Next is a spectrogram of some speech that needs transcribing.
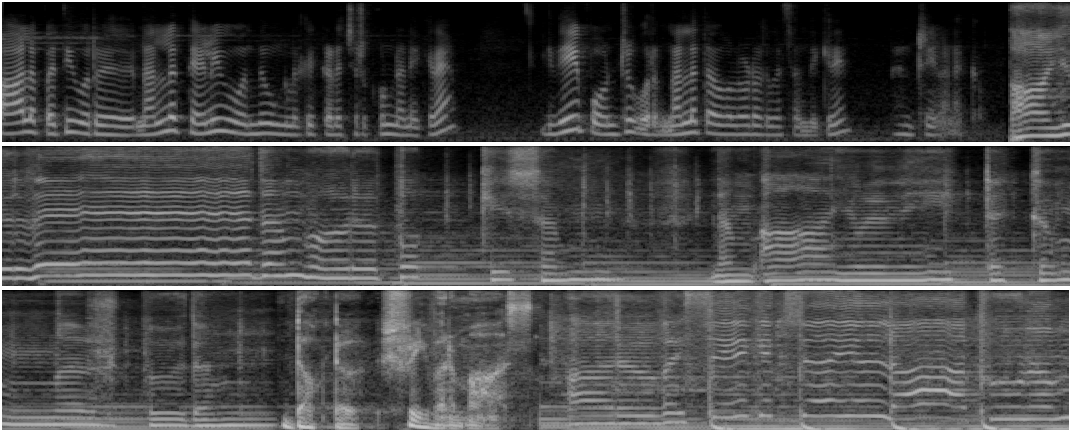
பாலை பற்றி ஒரு நல்ல தெளிவு வந்து உங்களுக்கு கிடைச்சிருக்கும்னு நினைக்கிறேன். இதே போன்று ஒரு நல்ல தகவலோடு உங்களை சந்திக்கிறேன். நன்றி வணக்கம். ஆயுர்வேதம் ஒரு பொக்கிஷம். நம் ஆயுள் நீட்டக்கும் அற்புதம். டாக்டர் ஸ்ரீவர்மாஸ். அறுவை சிகிச்சையில்லா குணம்.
